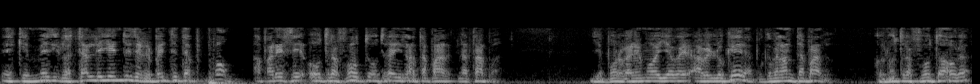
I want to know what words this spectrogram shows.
es que en medio la estás leyendo y de repente te, ¡pum! aparece otra foto, otra y la tapa. La tapa. Ya por veremos ya a ver, a ver lo que era, porque me la han tapado con otra foto ahora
